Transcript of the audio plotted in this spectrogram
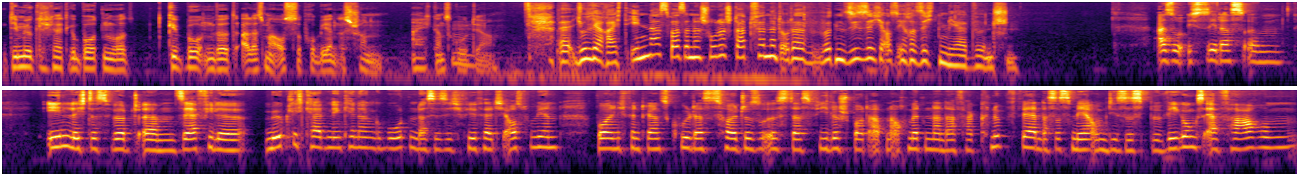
die Möglichkeit geboten wird, geboten wird, alles mal auszuprobieren, ist schon eigentlich ganz gut, mhm. ja. Äh, Julia, reicht Ihnen das, was in der Schule stattfindet, oder würden Sie sich aus Ihrer Sicht mehr wünschen? Also ich sehe das ähm, ähnlich. Das wird ähm, sehr viele Möglichkeiten den Kindern geboten, dass sie sich vielfältig ausprobieren wollen. Ich finde ganz cool, dass es heute so ist, dass viele Sportarten auch miteinander verknüpft werden, dass es mehr um dieses Bewegungserfahrung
